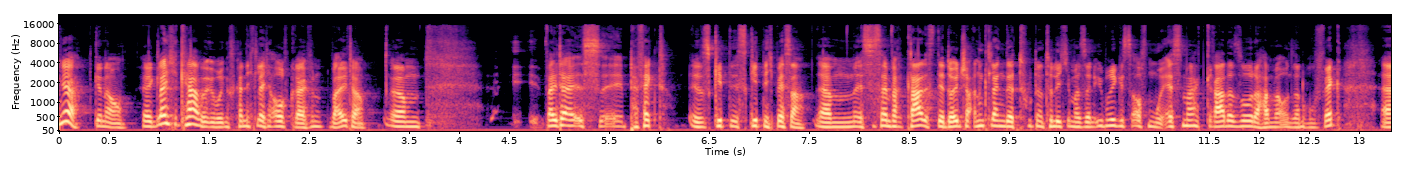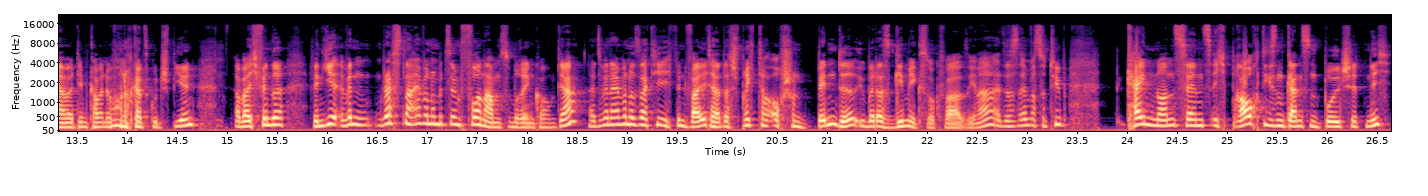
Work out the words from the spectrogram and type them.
Ja, genau. Äh, gleiche Kerbe übrigens, kann ich gleich aufgreifen. Walter. Ähm, Walter ist äh, perfekt. Es geht, es geht nicht besser. Ähm, es ist einfach klar, der deutsche Anklang, der tut natürlich immer sein Übriges auf dem US-Markt gerade so. Da haben wir unseren Ruf weg. Äh, mit dem kann man immer noch ganz gut spielen. Aber ich finde, wenn, hier, wenn ein Wrestler einfach nur mit seinem Vornamen zum Ring kommt, ja, also wenn er einfach nur sagt, hier, ich bin Walter, das spricht doch auch schon Bände über das Gimmick so quasi. Ne? Also das ist einfach so ein Typ, kein Nonsens. Ich brauche diesen ganzen Bullshit nicht.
